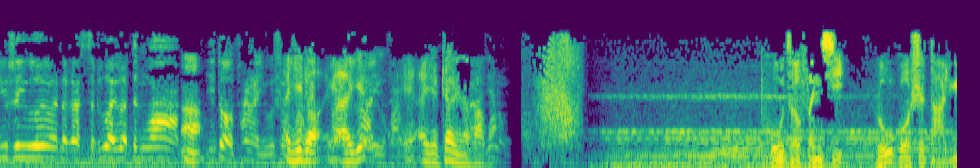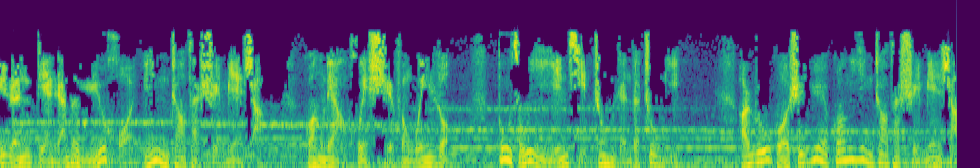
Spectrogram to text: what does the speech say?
有时有那个四周有个灯光啊，一照反正有时一照呃有有照样发光。蒲泽分析，如果是打渔人点燃的渔火映照在水面上，光亮会十分微弱，不足以引起众人的注意；而如果是月光映照在水面上，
